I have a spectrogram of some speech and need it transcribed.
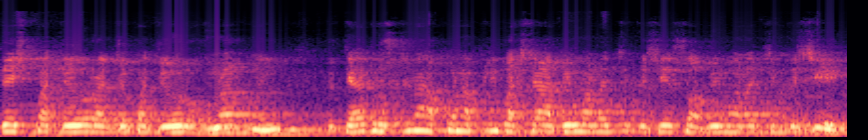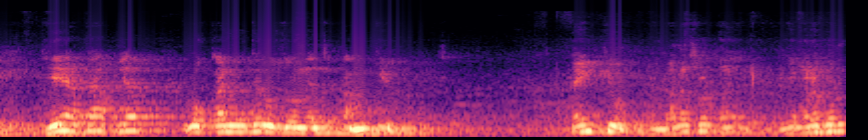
देश पातळीवर राज्य पातळीवर होणार नाही. तर त्या दृष्टीनं आपण आपली भाषा अभिमानाची कशी आहे स्वाभिमानाची कशी आहे हे आता आपल्या लोकांमध्ये रुजवण्याचं काम केलं पाहिजे. थँक्यू मला असं म्हणजे मनपूर्वक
